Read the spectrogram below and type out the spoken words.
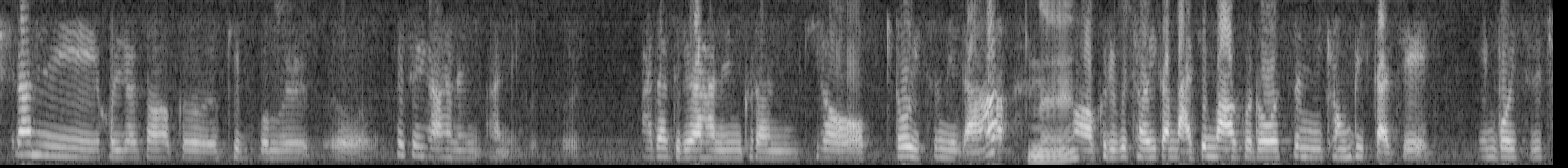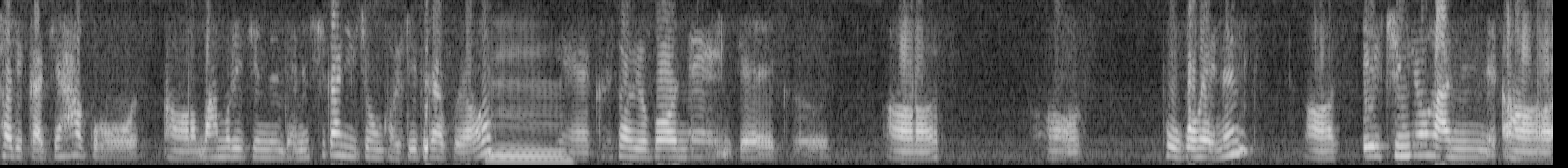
시간이 걸려서 그 기부금을 어, 회수해야 하는 아니 그, 그, 받아들여야 하는 그런 기업도 있습니다. 네. 어, 그리고 저희가 마지막으로 쓴 경비까지 인보이스 처리까지 하고 어, 마무리 짓는 데는 시간이 좀 걸리더라고요. 음. 네, 그래서 이번에 이제 그 어, 어, 보고회는 어, 제일 중요한 어,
